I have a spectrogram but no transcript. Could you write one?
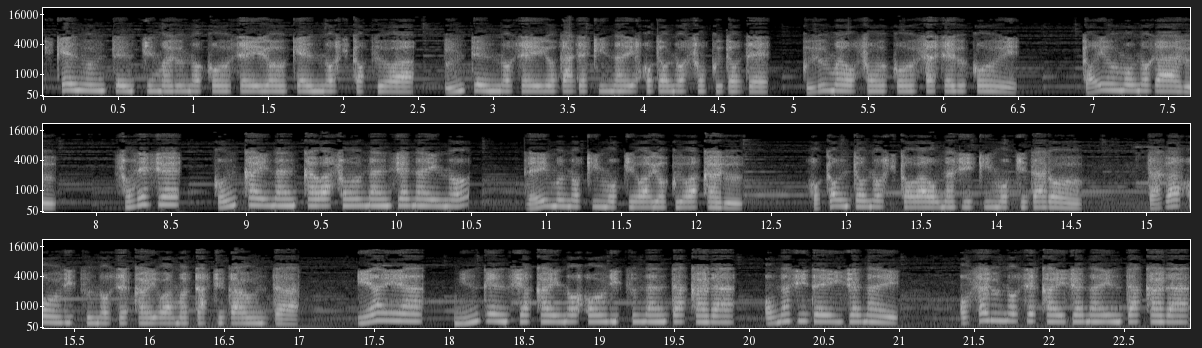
危険運転致丸の構成要件の一つは、運転の制御ができないほどの速度で、車を走行させる行為、というものがある。それじゃ、今回なんかはそうなんじゃないの？霊夢の気持ちはよくわかる。ほとんどの人は同じ気持ちだろう。だが法律の世界はまた違うんだ。いやいや、人間社会の法律なんだから、同じでいいじゃない。お猿の世界じゃないんだから。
